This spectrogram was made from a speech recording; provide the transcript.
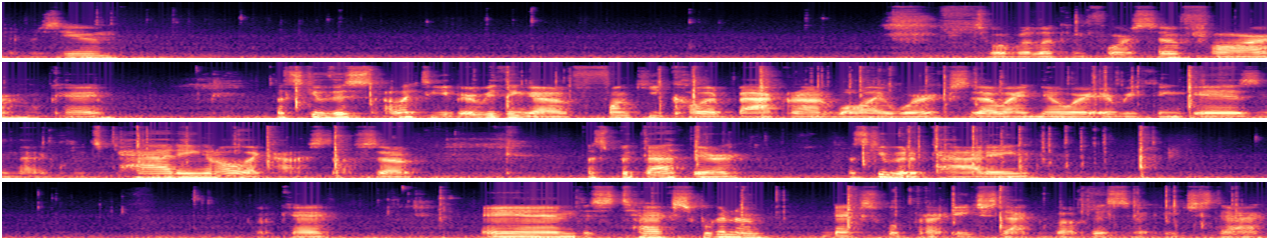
Hit resume. That's what we're looking for so far. Okay. Let's give this, I like to give everything a funky color background while I work so that way I know where everything is and that includes padding and all that kind of stuff. So let's put that there. Let's give it a padding. Okay. And this text, we're gonna next we'll put our H stack above this, so H stack.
